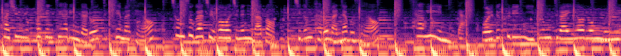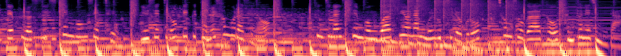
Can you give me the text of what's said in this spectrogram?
46% 할인가로 득템하세요. 청소가 즐거워지는 마법 지금 바로 만나보세요. 4위입니다. 월드크린 2종 드라이어 롱 물밀대 플러스 스템봉 세트 1세트로 깨끗함을 선물하세요. 튼튼한 스템봉과 뛰어난 물 흡수력으로 청소가 더욱 간편해집니다.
